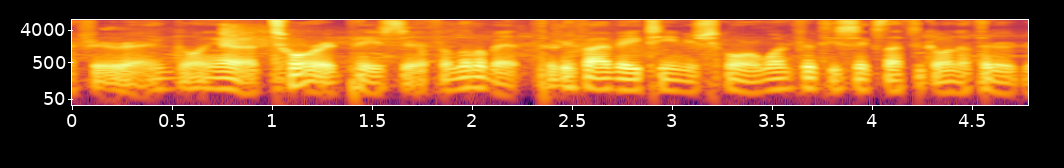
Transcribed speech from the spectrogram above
After uh, going at a torrid pace there for a little bit. 35-18 your score. 156 left to go in the third.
